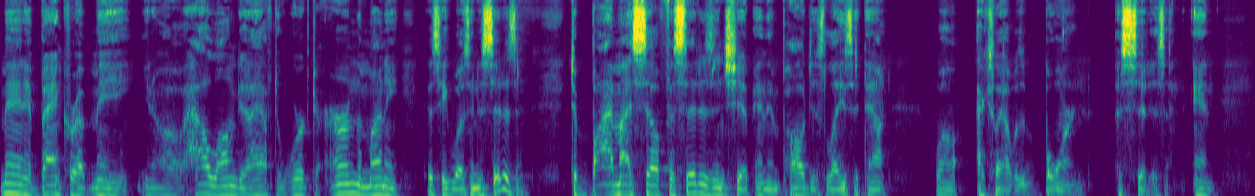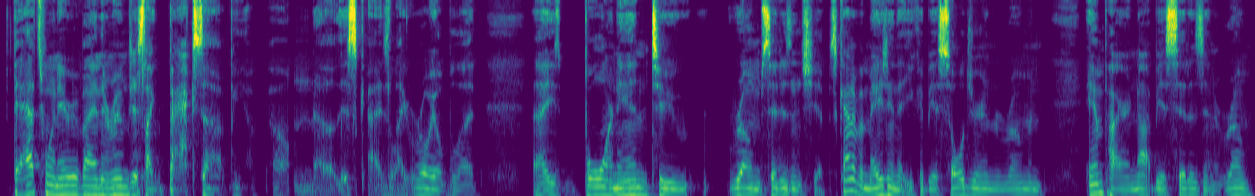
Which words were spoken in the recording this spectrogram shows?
man, it bankrupt me. You know, how long did I have to work to earn the money because he wasn't a citizen to buy myself a citizenship?" And then Paul just lays it down. Well, actually, I was born a citizen, and that's when everybody in the room just like backs up. You know, oh no, this guy's like royal blood. Uh, he's born into Rome citizenship. It's kind of amazing that you could be a soldier in the Roman Empire and not be a citizen of Rome.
